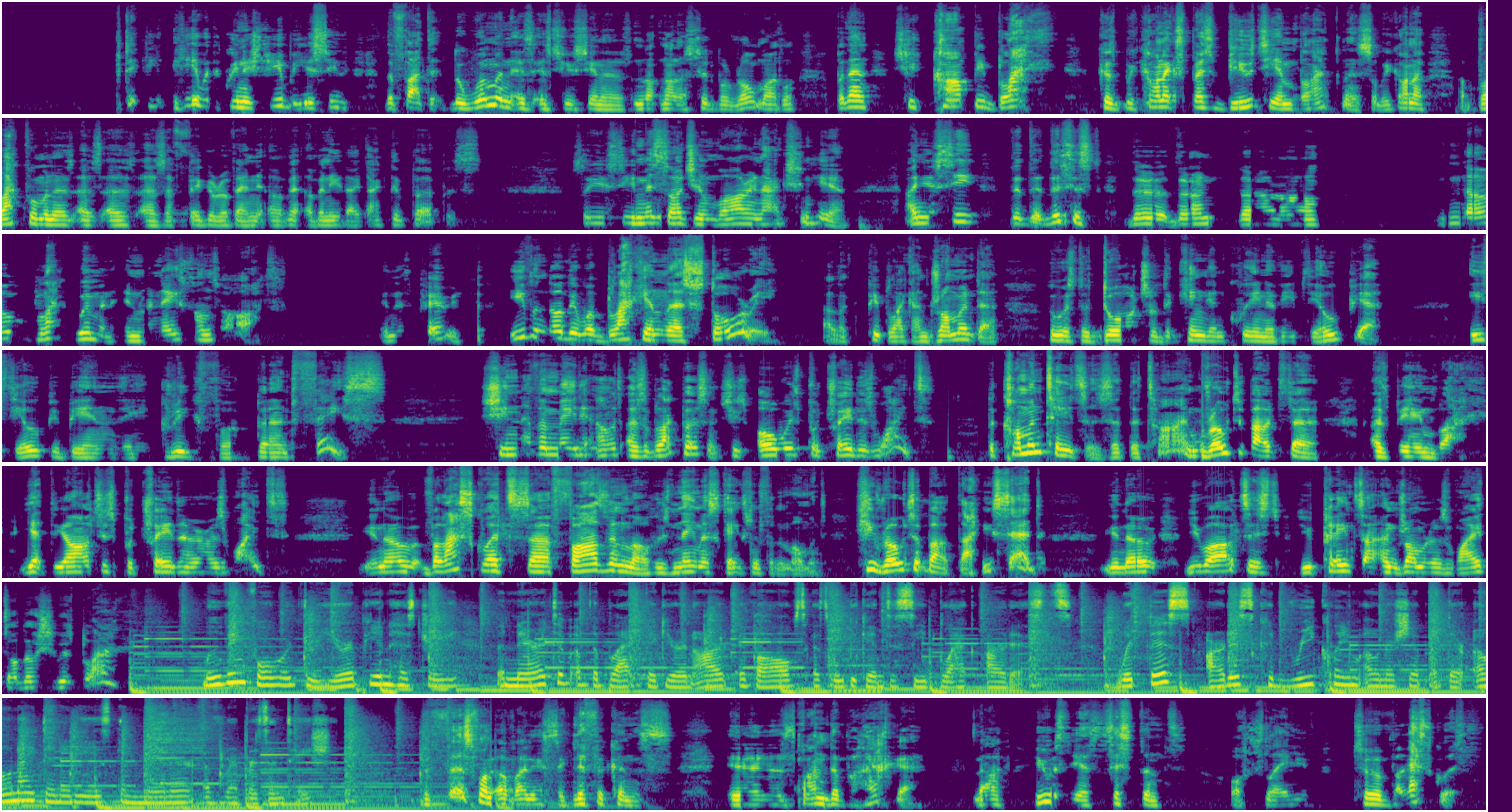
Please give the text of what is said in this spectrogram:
particularly here with the Queen of Sheba, you see the fact that the woman is, is she's seen as not, not a suitable role model, but then she can't be black because we can't express beauty in blackness. So we can't have a black woman as, as, as, as a figure of any, of, of any didactic purpose. So you see misogynoir in action here. And you see that this is, there, there, there are no black women in Renaissance art in this period. Even though they were black in their story, uh, like people like Andromeda, who was the daughter of the king and queen of Ethiopia, Ethiopia being the Greek for burnt face, she never made it out as a black person. She's always portrayed as white. The commentators at the time wrote about her as being black, yet the artist portrayed her as white. You know, Velasquez's uh, father in law, whose name escapes me for the moment, he wrote about that. He said, You know, you artist, you paint Andromeda as white, although she was black. Moving forward through European history, the narrative of the black figure in art evolves as we begin to see black artists. With this, artists could reclaim ownership of their own identities and manner of representation. The first one of any significance is Juan de Pareja. Now, he was the assistant or slave to Velasquez.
